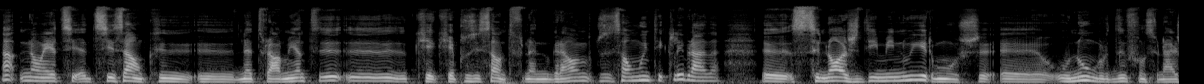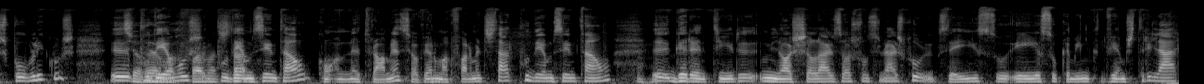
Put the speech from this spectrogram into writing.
Não, não é a decisão que, uh, naturalmente, uh, que, que, a posição de Fernando Negrão é uma posição muito equilibrada. se nós diminuirmos o número de funcionários públicos, podemos, podemos então, naturalmente, se houver uma reforma de Estado, podemos então uhum. garantir melhores salários aos funcionários públicos. É isso, é esse o caminho que devemos trilhar.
